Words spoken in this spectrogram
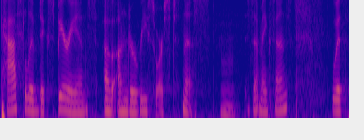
past lived experience of under resourcedness. Hmm. Does that make sense? With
